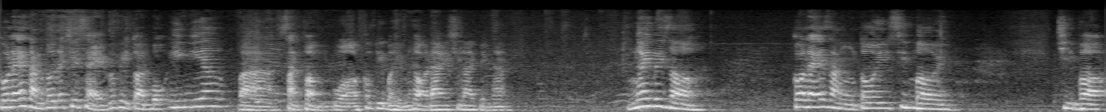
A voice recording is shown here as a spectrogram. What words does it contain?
có lẽ rằng tôi đã chia sẻ với quý vị toàn bộ ý nghĩa và sản phẩm của công ty bảo hiểm nhân thọ Dai Life Việt Nam. Ngay bây giờ, có lẽ rằng tôi xin mời chị vợ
